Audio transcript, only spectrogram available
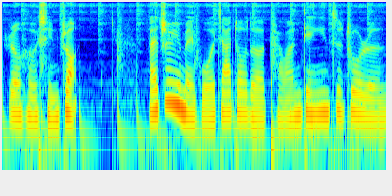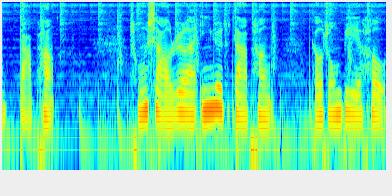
《任何形状》，来自于美国加州的台湾电音制作人大胖。从小热爱音乐的大胖，高中毕业后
